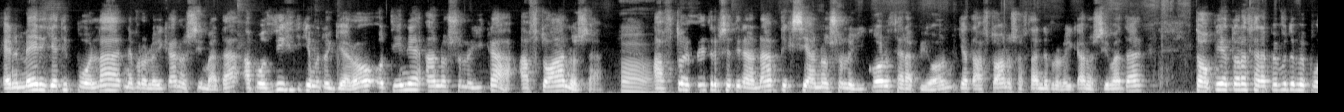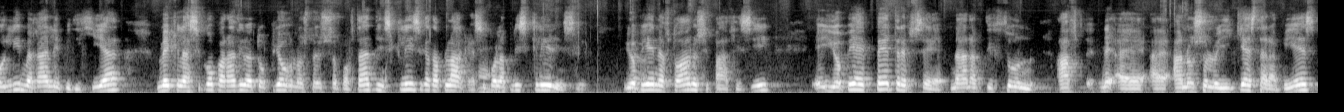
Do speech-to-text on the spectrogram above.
εν μέρη γιατί πολλά νευρολογικά νοσήματα αποδείχθηκε με τον καιρό ότι είναι ανοσολογικά, αυτοάνοσα. Αυτό επέτρεψε την ανάπτυξη ανοσολογικών θεραπείων για τα αυτοάνοσα αυτά νευρολογικά νοσήματα, τα οποία τώρα θεραπεύονται με πολύ μεγάλη επιτυχία, με κλασικό παράδειγμα το πιο γνωστό ίσως από αυτά, την σκλήρηση κατά πλάκας, η πολλαπλή σκλήρυνση, η οποία είναι αυτοάνωση πάθηση, ε, η οποία επέτρεψε να αναπτυχθούν ε, ε, ανοσολογικές θεραπείες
